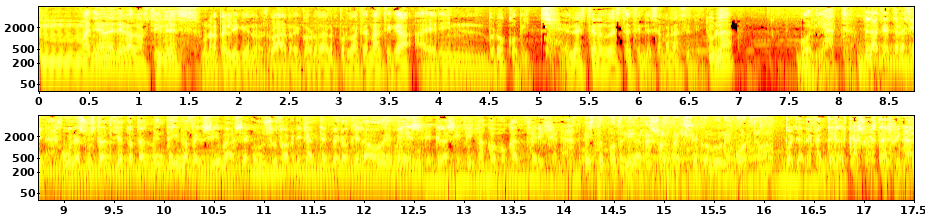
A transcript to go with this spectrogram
Mm, mañana llega a los cines una peli que nos va a recordar por la temática a Erin Brokovich. El estreno de este fin de semana se titula Goliat. La tetracina, una sustancia totalmente inofensiva según su fabricante, pero que la OMS clasifica como cancerígena. Esto podría resolverse con un acuerdo. Voy a defender el caso hasta el final.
